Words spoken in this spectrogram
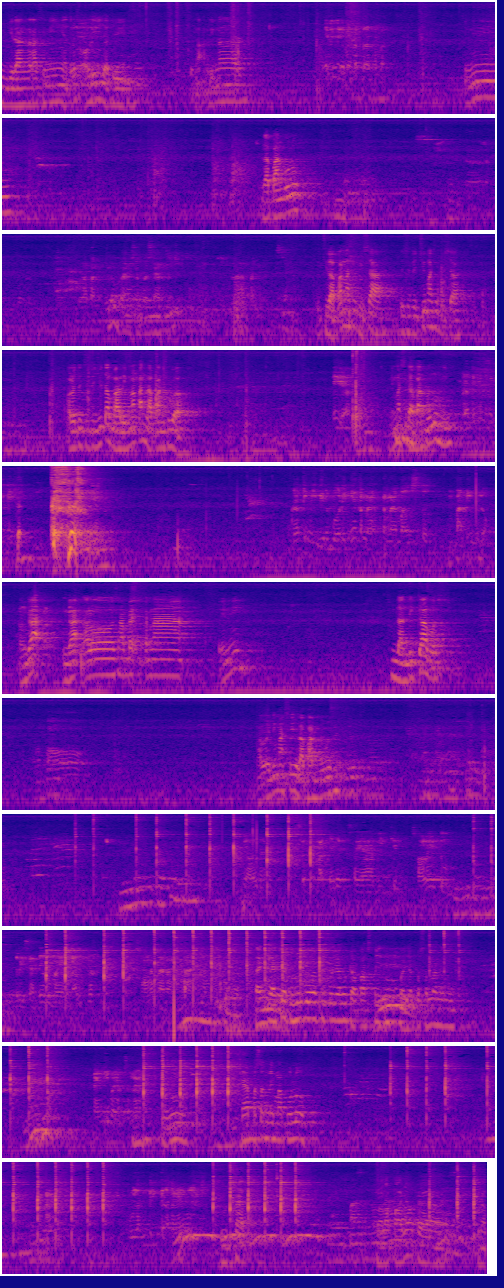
Pinggiran antara sini ya terus oli jadi kena liner. Ini 80 78 masih bisa 77 masih bisa kalau 77 tambah 5 kan 82 Iya. ini masih 80 nih Berarti bibir boringnya kena kena baus tuh empat itu dong. enggak enggak kalau sampai kena ini 93 bos kalau ini masih 80 ya udah secepatnya deh saya bikin. Soalnya itu risetnya lumayan banyak. Sangat tanam panjang. tangki aja dulu bos itu yang udah pasti itu banyak pesanan ini ini banyak senang. hmm. saya pesan 50 Bulan tiga kan? buset balapannya udah berapa seri itu Udah tiga Iya santai kan. Bisa admin dong lah. Tadi di, di dalam nggak ada bos. Kalau bikin sekarang nggak sanggup saya bos. Soalnya lagi bikin itu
